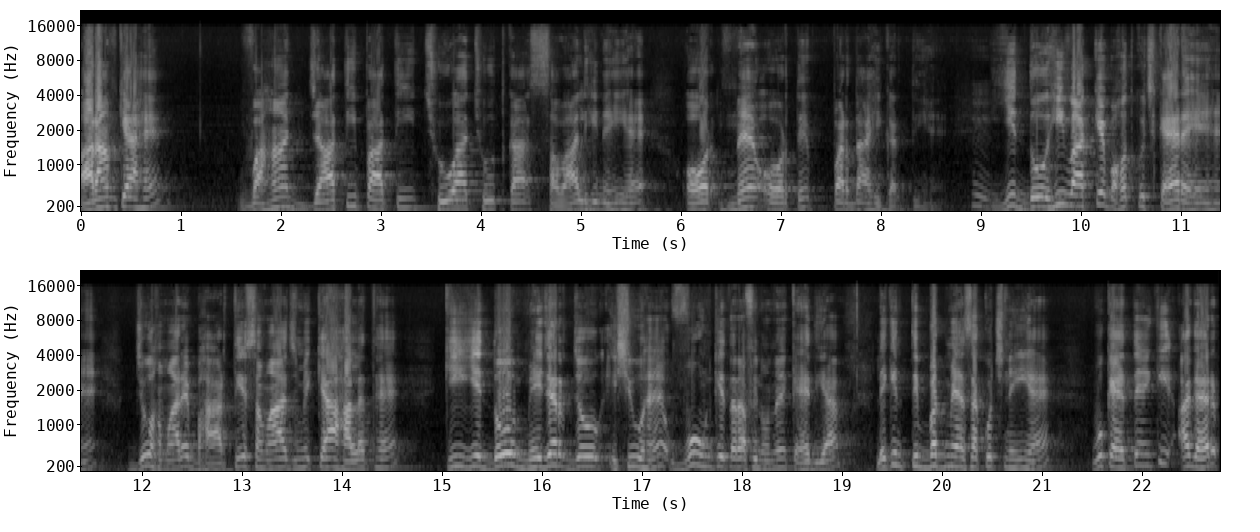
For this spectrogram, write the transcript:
आराम क्या है? वहाँ जाति पाति छुआछूत का सवाल ही नहीं है और न औरतें पर्दा ही करती हैं। हम्म। ये दो ही वाक्य बहुत कुछ कह रहे हैं जो हमारे भारतीय समाज में क्या हालत है? कि ये दो मेजर जो इश्यू हैं, वो उनकी तरफ़ इन्होंने कह दिया। लेकिन तिब्बत में ऐसा कुछ नहीं है। वो कहते हैं कि अगर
